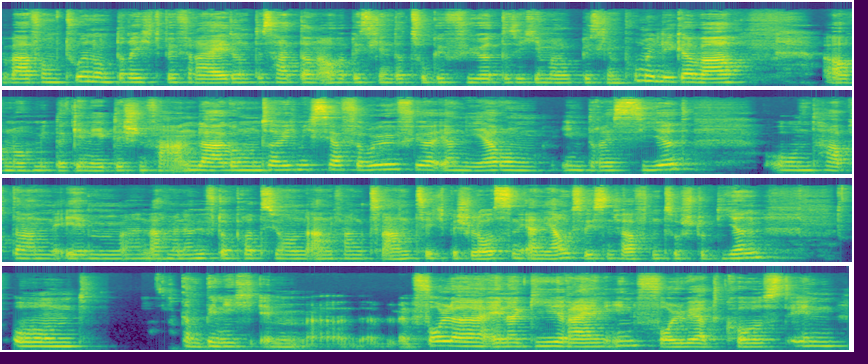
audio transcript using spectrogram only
war vom Turnunterricht befreit und das hat dann auch ein bisschen dazu geführt, dass ich immer ein bisschen pummeliger war, auch noch mit der genetischen Veranlagung. Und so habe ich mich sehr früh für Ernährung interessiert und habe dann eben nach meiner Hüftoperation Anfang 20 beschlossen, Ernährungswissenschaften zu studieren. Und dann bin ich eben äh, voller Energie rein in Vollwertkost, in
